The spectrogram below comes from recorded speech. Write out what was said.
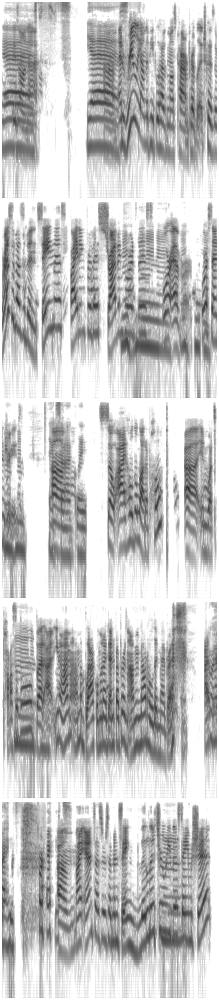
yes. is on us. Yes. Um, and really on the people who have the most power and privilege. Because the rest of us have been saying this, fighting for this, striving mm-hmm. towards this forever, mm-hmm. for centuries. Mm-hmm. Exactly. Um, so I hold a lot of hope uh, in what's possible, but I, you know, I'm, I'm a black woman identified person. I'm not holding my breath. Right. right. Um, my ancestors have been saying literally mm. the same shit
